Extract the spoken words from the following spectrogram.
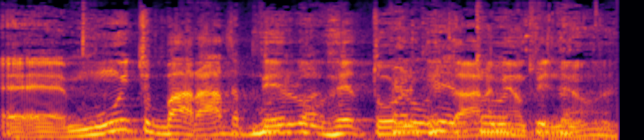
é, muito barata pelo retorno Pelo que dá, na retorno minha opinião, né.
